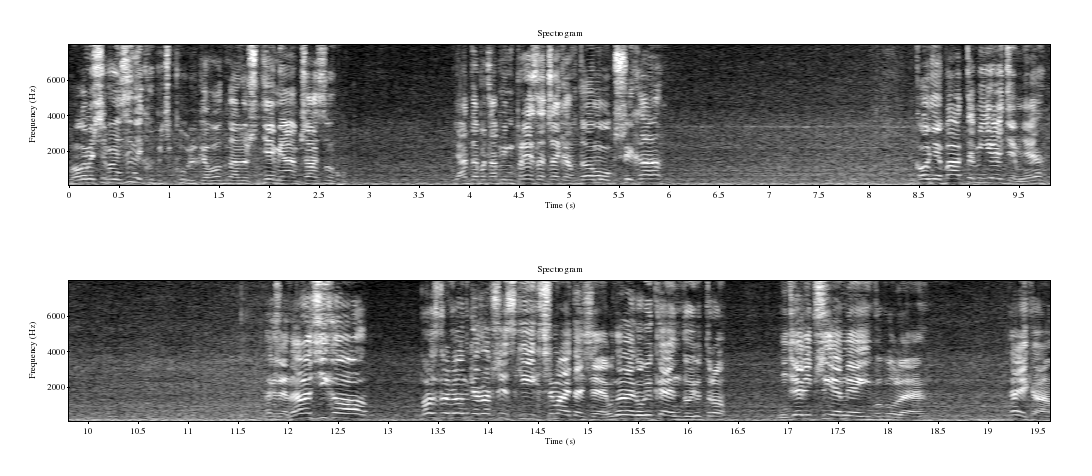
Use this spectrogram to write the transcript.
Mogłem jeszcze benzyny kupić, kurka wodna, ale już nie miałem czasu. Jadę, bo tam impreza czeka w domu, krzycha. Konie batem i jedziemy, nie? Także na cicho. Pozdrowionka dla wszystkich, trzymajcie się, udanego weekendu, jutro niedzieli przyjemniej i w ogóle. Hejka.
